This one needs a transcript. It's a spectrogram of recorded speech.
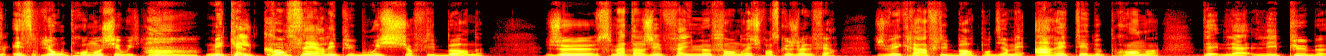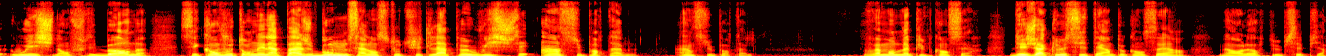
Espion promo chez Wish. Oh, mais quel cancer les pubs Wish sur Flipboard. Je, ce matin, j'ai failli me fendre et je pense que je vais le faire. Je vais écrire à Flipboard pour dire mais arrêtez de prendre les pubs Wish dans Flipboard. C'est quand vous tournez la page, boum, ça lance tout de suite l'app Wish. C'est insupportable insupportable. Vraiment de la pub cancer. Déjà que le site est un peu cancer, mais alors leur pub, c'est pire.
